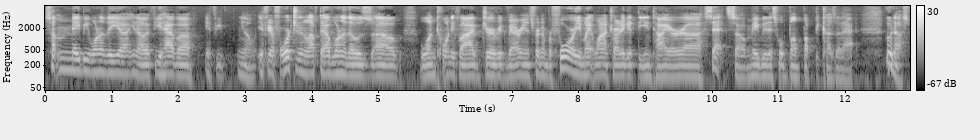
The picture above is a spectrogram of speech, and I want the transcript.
something maybe one of the uh, you know if you have a if you you know if you're fortunate enough to have one of those uh, 125 Jervik variants for number four you might want to try to get the entire uh, set. So maybe this will bump up because of that. Who knows?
